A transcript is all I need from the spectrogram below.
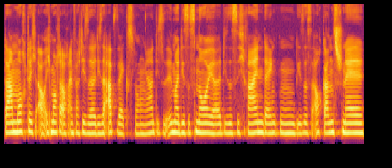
da mochte ich auch, ich mochte auch einfach diese, diese Abwechslung, ja, diese, immer dieses Neue, dieses sich reindenken, dieses auch ganz schnell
